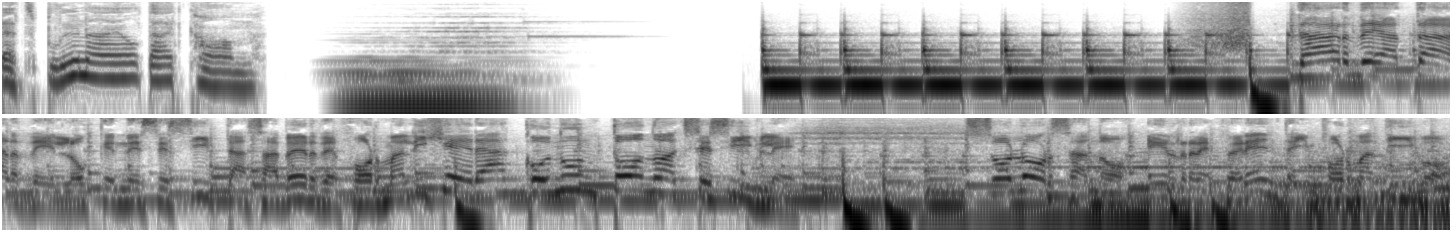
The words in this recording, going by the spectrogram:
That's BlueNile.com. Tarde a tarde, lo que necesitas saber de forma ligera con un tono accesible. Solórzano, el referente informativo.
